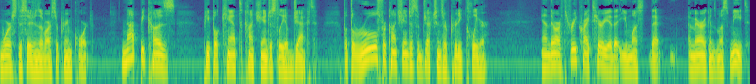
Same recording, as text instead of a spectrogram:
worst decisions of our Supreme Court. Not because people can't conscientiously object. But the rules for conscientious objections are pretty clear. And there are three criteria that you must that Americans must meet.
